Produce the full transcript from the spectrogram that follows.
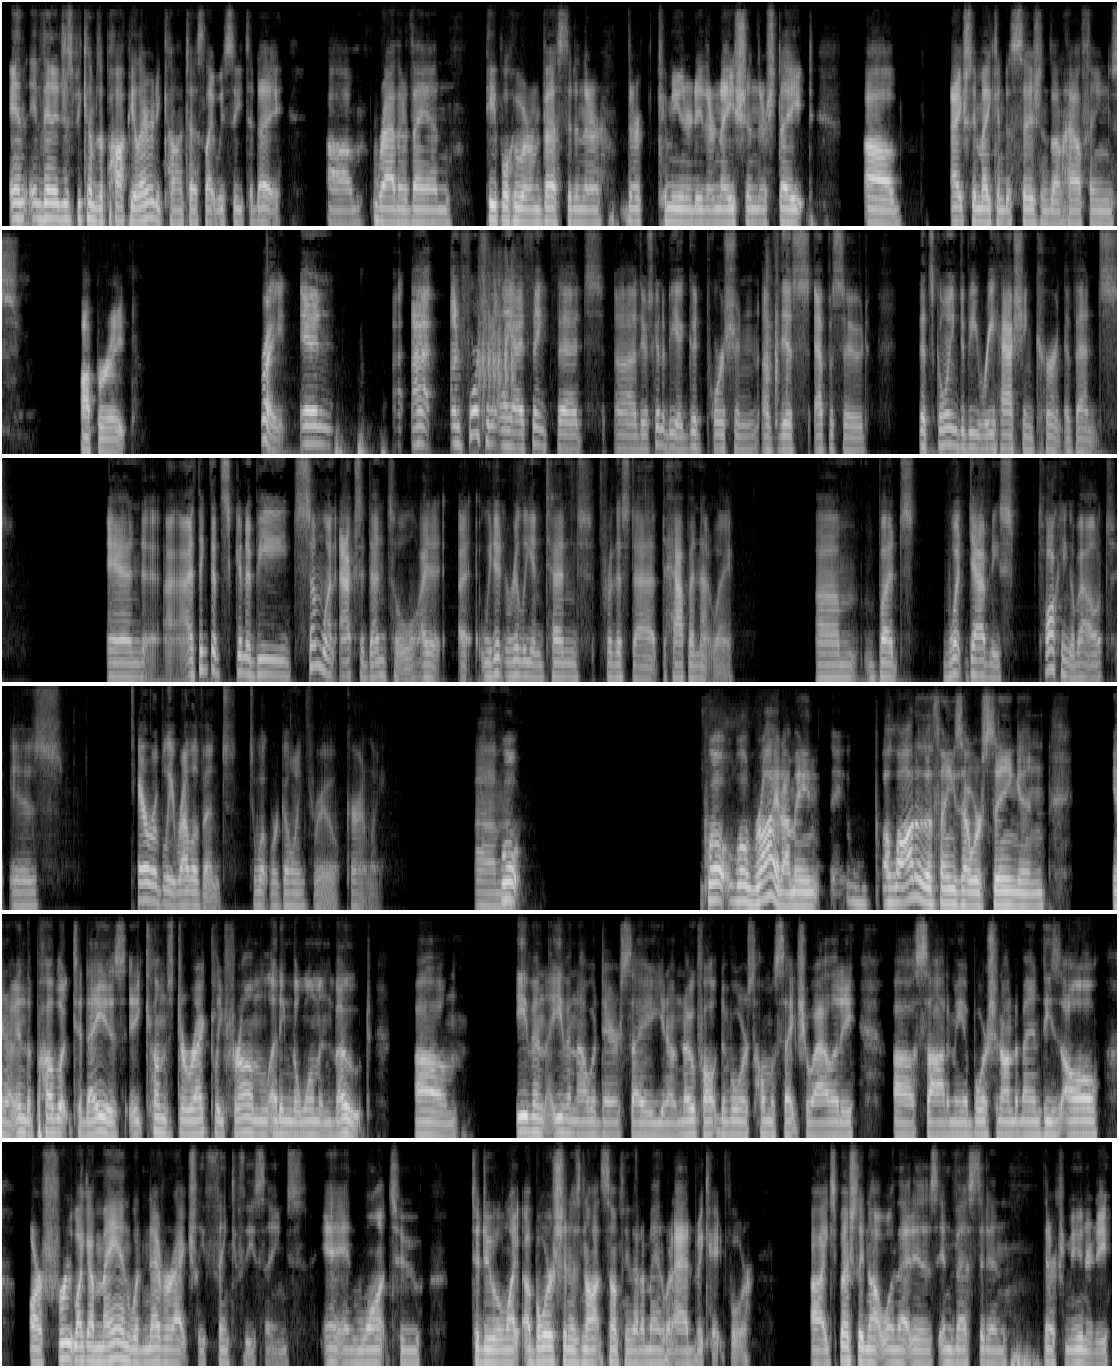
and, and then it just becomes a popularity contest like we see today, um, rather than people who are invested in their their community, their nation, their state, uh, actually making decisions on how things operate. Right, and I, I unfortunately I think that uh, there's going to be a good portion of this episode that's going to be rehashing current events and I think that's going to be somewhat accidental. I, I, we didn't really intend for this to, to happen that way. Um, but what Dabney's talking about is terribly relevant to what we're going through currently. Um, well, well, well, right. I mean, a lot of the things that we're seeing in you know in the public today is it comes directly from letting the woman vote. Um even even i would dare say you know no fault divorce homosexuality uh sodomy abortion on demand these all are fruit like a man would never actually think of these things and, and want to to do like abortion is not something that a man would advocate for uh, especially not one that is invested in their community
